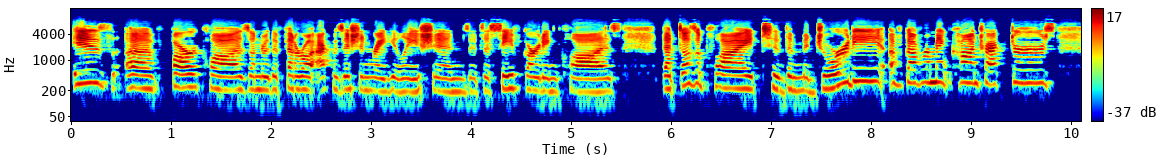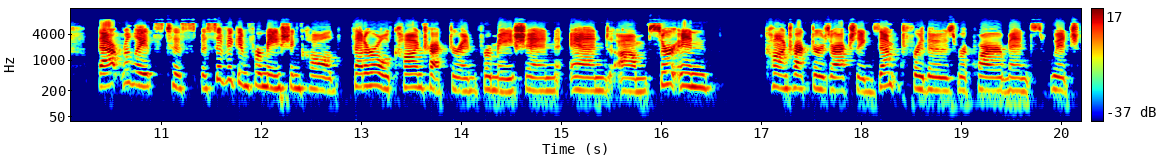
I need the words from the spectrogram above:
is a FAR clause under the Federal Acquisition Regulations. It's a safeguarding clause that does apply to the majority of government contractors. That relates to specific information called federal contractor information, and um, certain contractors are actually exempt for those requirements, which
